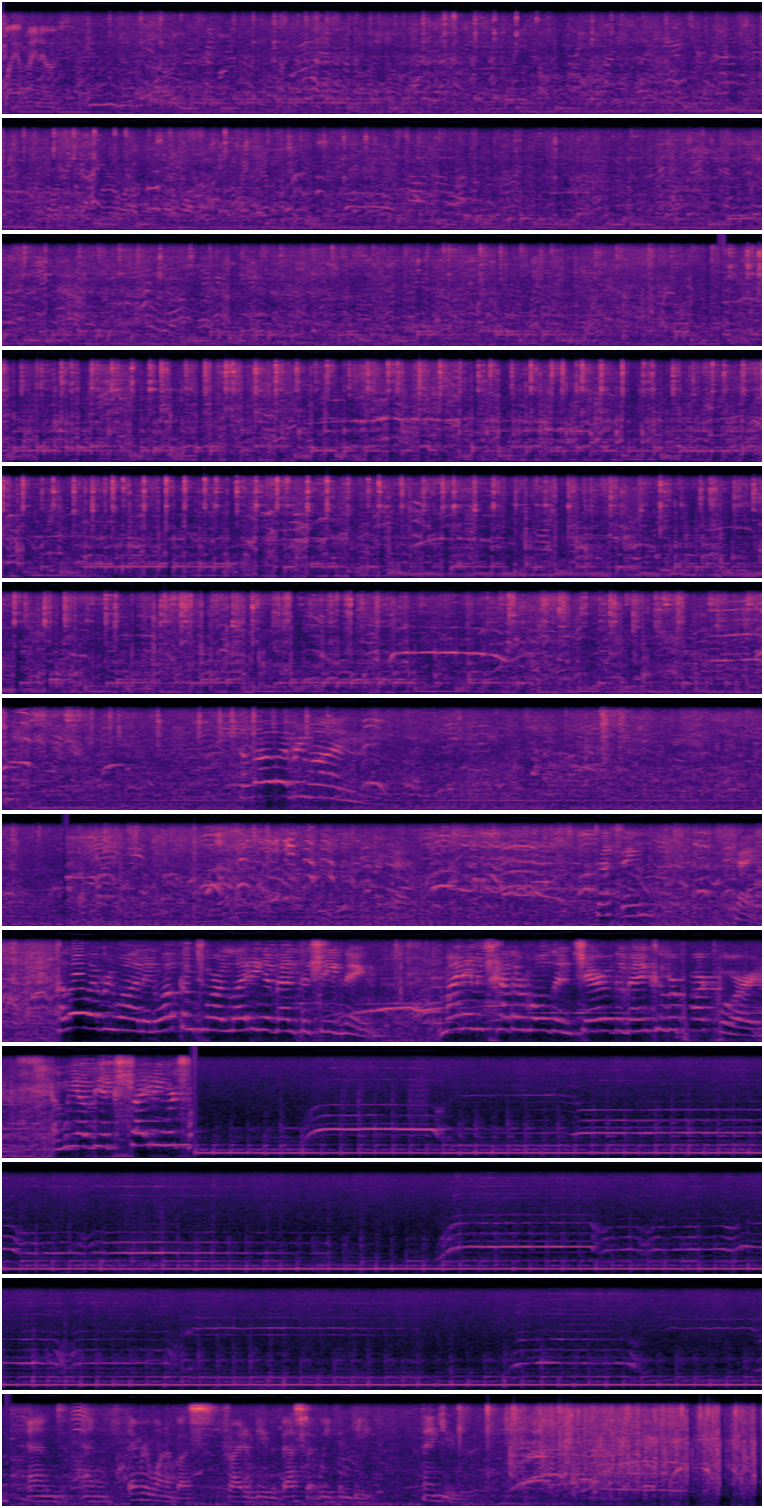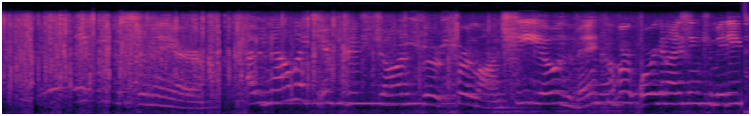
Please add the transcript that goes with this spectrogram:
fly up my nose. Okay. Hello, everyone, and welcome to our lighting event this evening. My name is Heather Holden, Chair of the Vancouver Park Board, and we have the exciting response. And and every one of us try to be the best that we can be. Thank you. Thank you, Mr. Mayor. I would now like to introduce John Fur- Furlong, CEO of the Vancouver Organizing Committee.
